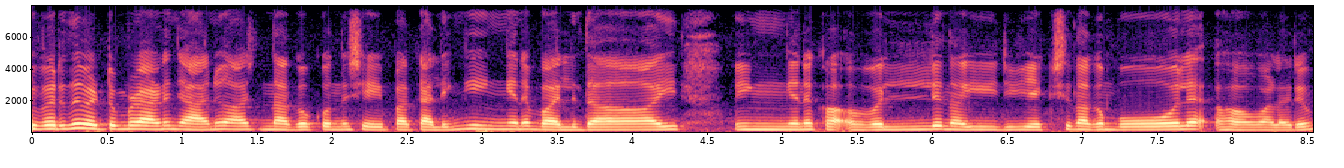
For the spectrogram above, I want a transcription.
ഇവരത് വെട്ടുമ്പോഴാണ് ഞാനും ആ നഖമൊക്കെ ഒന്ന് ഷേപ്പാക്കുക അല്ലെങ്കിൽ ഇങ്ങനെ വലുതായി ഇങ്ങനെ വലിയ ഈ യക്ഷി നഖം പോലെ വളരും.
